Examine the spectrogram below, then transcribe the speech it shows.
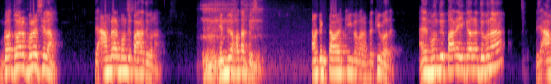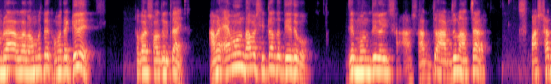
গতবার বলেছিলাম যে আমরা আর মন্দির পাহারা দেবো না। হিন্দুরা হতাশ হয়েছে। আমাদের তাহলে কি ব্যাপার হবে, কি বলে? আমি মন্দির পাহারা এই কারণে দেবো না যে আমরা আল্লাহ রহমতে ক্ষমতায় গেলে সবার সহযোগিতায় আমরা এমন ভাবে সিদ্ধান্ত দিয়ে দেব যে মন্দির ওই সাত আটজন আনসার পাঁচ সাত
